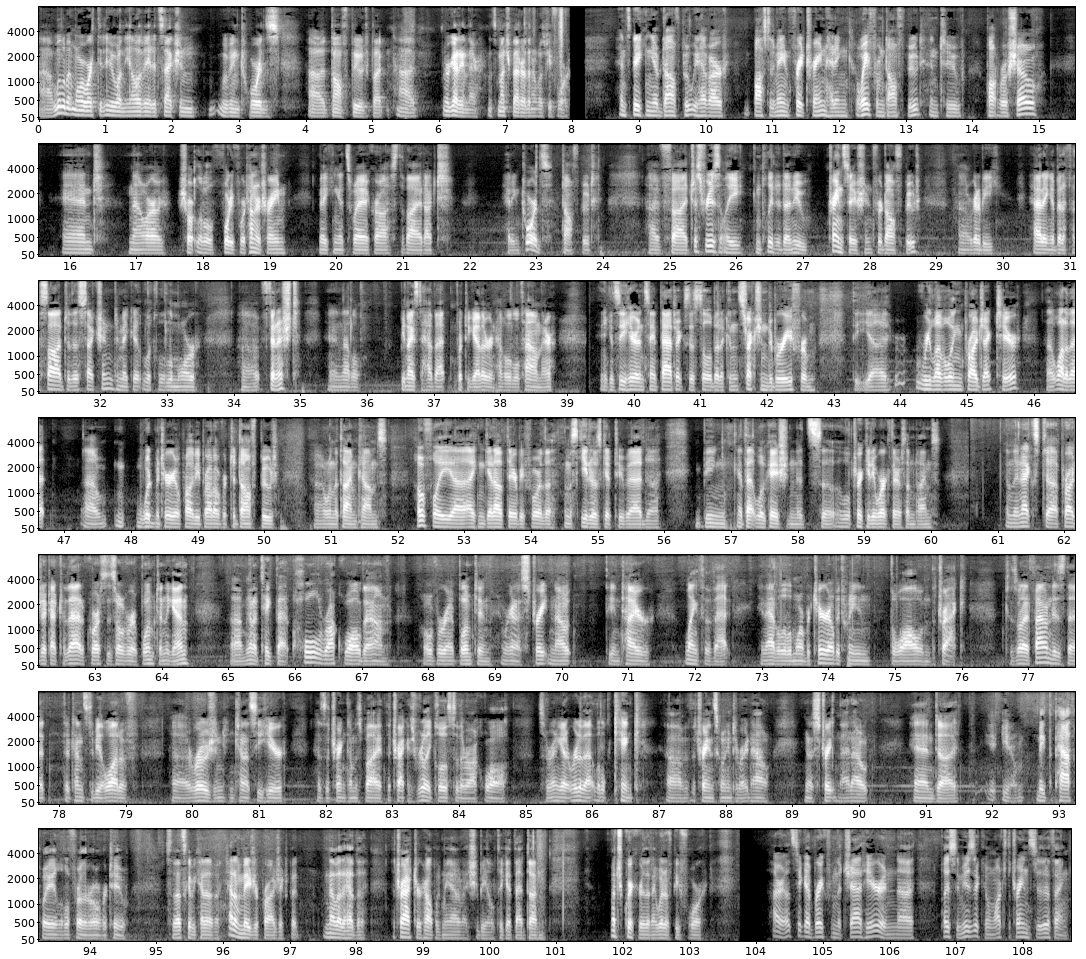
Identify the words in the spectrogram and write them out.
Uh, a little bit more work to do on the elevated section moving towards uh, Boot, but uh, we're getting there. It's much better than it was before. And speaking of Boot, we have our Boston Maine freight train heading away from Boot into Pont Rochereau. And now our short little 44 tonner train making its way across the viaduct heading towards Boot. I've uh, just recently completed a new train station for Boot. Uh, we're going to be adding a bit of facade to this section to make it look a little more uh, finished, and that'll be nice to have that put together and have a little town there. And you can see here in St. Patrick's, there's still a bit of construction debris from the uh, releveling project here. a lot of that uh, wood material will probably be brought over to Boot uh, when the time comes. Hopefully, uh, I can get out there before the, the mosquitoes get too bad. Uh, being at that location, it's uh, a little tricky to work there sometimes. And the next project after that, of course, is over at Blimpton again. I'm going to take that whole rock wall down over at Blimpton and we're going to straighten out the entire length of that and add a little more material between the wall and the track. Because what I found is that there tends to be a lot of uh, erosion. You can kind of see here as the train comes by. The track is really close to the rock wall. So we're going to get rid of that little kink uh, that the train's going into right now. I'm going to straighten that out and, uh, you know, make the pathway a little further over too. So that's going to be kind of a kind of a major project. But now that I have the, the tractor helping me out, I should be able to get that done much quicker than I would have before. All right, let's take a break from the chat here and uh, play some music and watch the trains do their thing.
